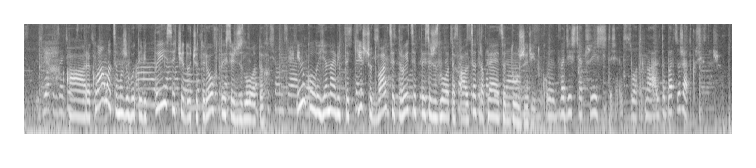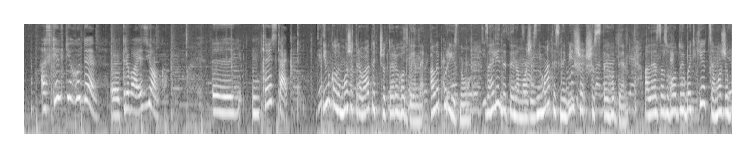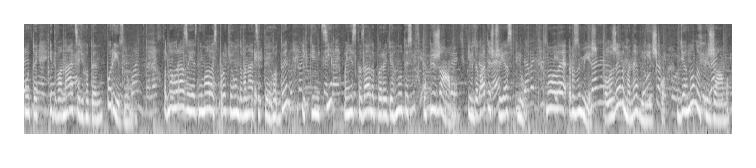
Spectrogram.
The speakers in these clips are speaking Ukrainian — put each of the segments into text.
А реклама це може бути від тисячі до чотирьох тисяч злотих. Інколи є навіть такі, що 20-30 тисяч злотих, але це трапляється дуже рідко. 20-30 тисяч злотих, ну але то bardzo rzadko się zdarza. А скільки годин е, триває зйомка? Е, то так. Інколи може тривати 4 години, але по-різному. Взагалі дитина може зніматись не більше 6 годин, але за згодою батьків це може бути і 12 годин по-різному. Одного разу я знімалась протягом 12 годин, і в кінці мені сказали передягнутись у піжаму і вдавати, що я сплю. Ну але розумієш, положили мене в ліжко, вдягнули в піжаму.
